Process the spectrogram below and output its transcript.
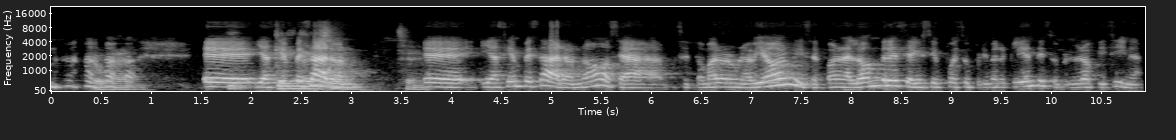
Eh, y así empezaron. Eh, y así empezaron, ¿no? O sea, se tomaron un avión y se fueron a Londres y ahí sí fue su primer cliente y su primera oficina.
